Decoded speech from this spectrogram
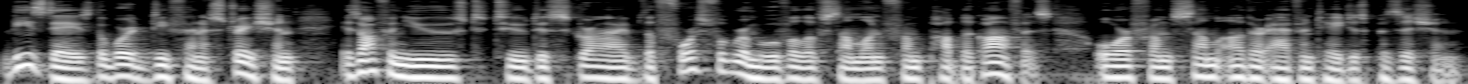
These days, the word defenestration is often used to describe the forceful removal of someone from public office or from some other advantageous position.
